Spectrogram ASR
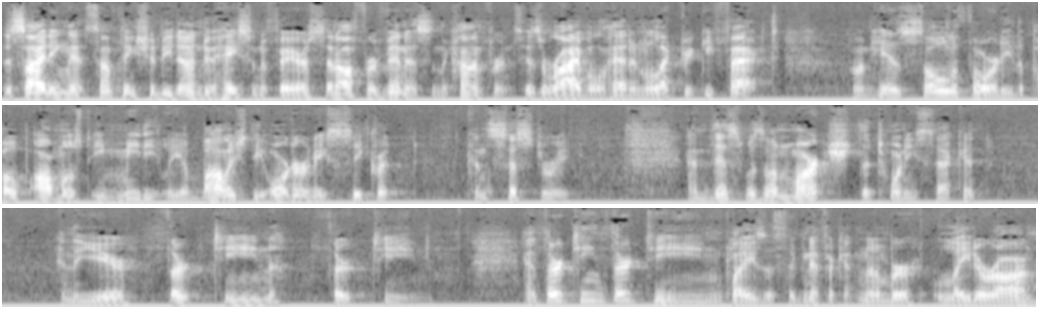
deciding that something should be done to hasten affairs, set off for Venice in the conference. His arrival had an electric effect. On his sole authority, the Pope almost immediately abolished the order in a secret consistory. And this was on March the 22nd in the year 1313. And 1313 plays a significant number later on,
